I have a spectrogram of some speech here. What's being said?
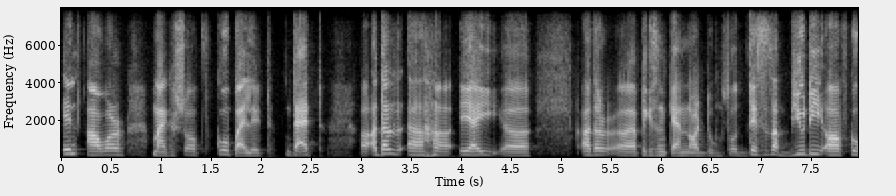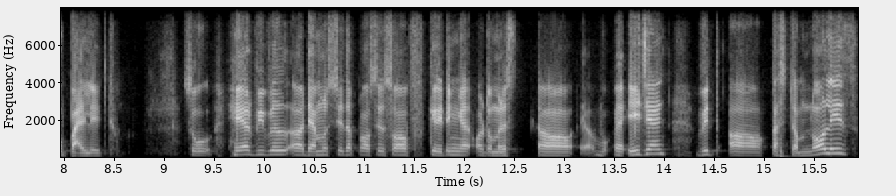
in our Microsoft Copilot that uh, other uh, AI uh, other uh, application cannot do. So this is a beauty of Copilot. So here we will uh, demonstrate the process of creating an autonomous uh, agent with custom knowledge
